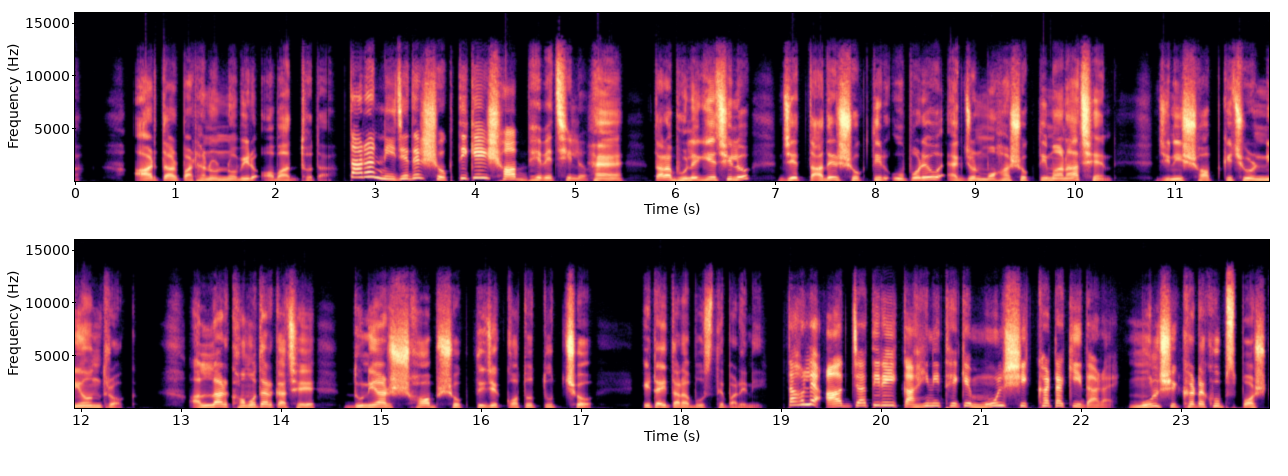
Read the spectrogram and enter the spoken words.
আর তার পাঠানো নবীর অবাধ্যতা। তারা নিজেদের শক্তিকেই সব ভেবেছিল। হ্যাঁ তারা ভুলে গিয়েছিল যে তাদের শক্তির উপরেও একজন মহাশক্তিমান আছেন যিনি সব কিছুর নিয়ন্ত্রক। আল্লাহর ক্ষমতার কাছে দুনিয়ার সব শক্তি যে কত তুচ্ছ এটাই তারা বুঝতে পারেনি। তাহলে আজ জাতির এই কাহিনী থেকে মূল শিক্ষাটা কি দাঁড়ায়? মূল শিক্ষাটা খুব স্পষ্ট।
